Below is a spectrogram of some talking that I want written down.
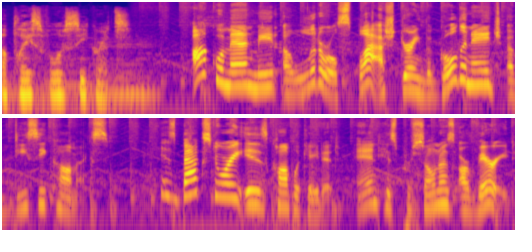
a place full of secrets. Aquaman made a literal splash during the golden age of DC Comics. His backstory is complicated, and his personas are varied,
